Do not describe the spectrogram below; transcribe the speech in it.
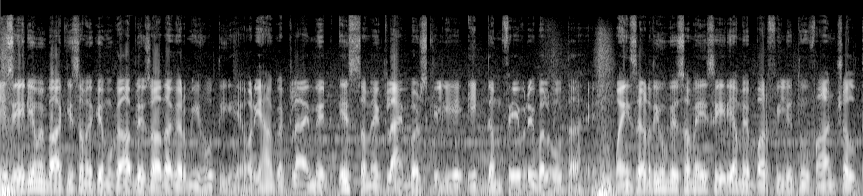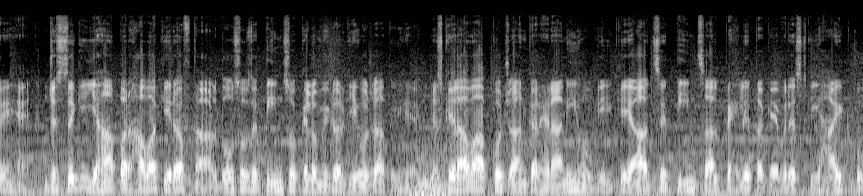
इस एरिया में बाकी समय के मुकाबले ज़्यादा गर्मी होती है और यहाँ का क्लाइमेट इस समय क्लाइंबर्स के लिए एकदम फेवरेबल होता है। वहीं सर्दियों के समय इस एरिया में बर्फीले तूफ़ान चलते हैं, जिससे की यहाँ पर हवा की रफ्तार दो से तीन सौ किलोमीटर की हो जाती है। इसके अलावा आपको जानकर हैरानी होगी की आज से तीन साल पहले तक एवरेस्ट की हाइट को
